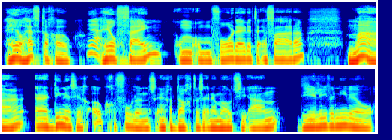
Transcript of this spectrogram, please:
Heel heftig ook. Ja. Heel fijn om, om voordelen te ervaren. Maar er dienen zich ook gevoelens en gedachten en emotie aan die je liever niet wil,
